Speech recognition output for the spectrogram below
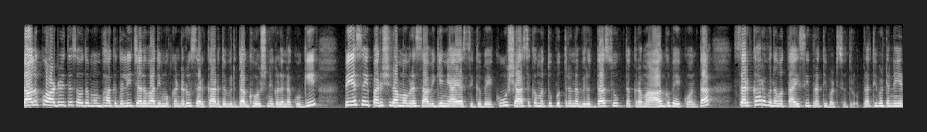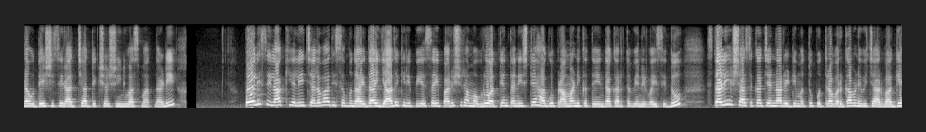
ತಾಲೂಕು ಆಡಳಿತ ಸೌಧ ಮುಂಭಾಗದಲ್ಲಿ ಛಲವಾದಿ ಮುಖಂಡರು ಸರ್ಕಾರದ ವಿರುದ್ಧ ಘೋಷಣೆಗಳನ್ನು ಕೂಗಿ ಪಿಎಸ್ಐ ಪರಶುರಾಮ್ ಅವರ ಸಾವಿಗೆ ನ್ಯಾಯ ಸಿಗಬೇಕು, ಶಾಸಕ ಮತ್ತು ಪುತ್ರನ ವಿರುದ್ಧ ಸೂಕ್ತ ಕ್ರಮ ಆಗಬೇಕು ಅಂತ ಸರ್ಕಾರವನ್ನು ಒತ್ತಾಯಿಸಿ ಪ್ರತಿಭಟಿಸಿದರು. ಪ್ರತಿಭಟನೆಯನ್ನು ಉದ್ದೇಶಿಸಿ ರಾಜ್ಯಾಧ್ಯಕ್ಷ ಶ್ರೀನಿವಾಸ್ ಮಾತನಾಡಿ, ಪೊಲೀಸ್ ಇಲಾಖೆಯಲ್ಲಿ ಚಲವಾದಿ ಸಮುದಾಯದ ಯಾದಗಿರಿ ಪಿಎಸ್ಐ ಪರಶುರಾಮ್ ಅವರು ಅತ್ಯಂತ ನಿಷ್ಠೆ ಹಾಗೂ ಪ್ರಾಮಾಣಿಕತೆಯಿಂದ ಕರ್ತವ್ಯ ನಿರ್ವಹಿಸಿದ್ದು, ಸ್ಥಳೀಯ ಶಾಸಕ ಚೆನ್ನಾರೆಡ್ಡಿ ಮತ್ತು ಪುತ್ರ ವರ್ಗಾವಣೆ ವಿಚಾರವಾಗಿ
